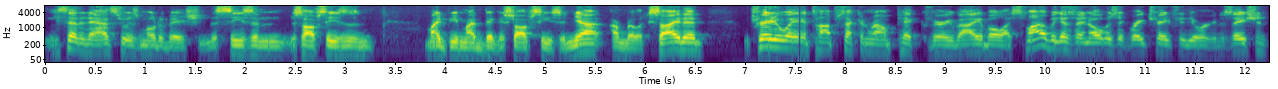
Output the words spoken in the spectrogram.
he said it adds to his motivation. This season, this offseason might be my biggest offseason yet. I'm real excited. We traded away a top second round pick, very valuable. I smile because I know it was a great trade for the organization.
